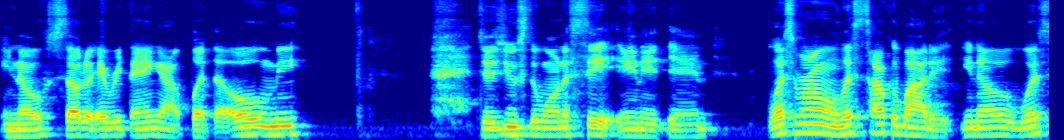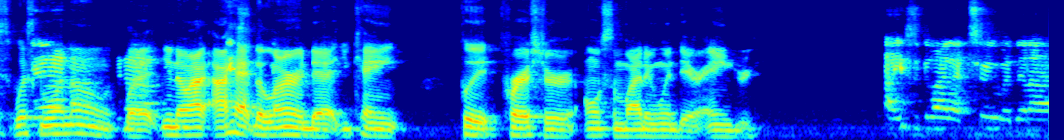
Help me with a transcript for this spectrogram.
you know settle everything out. But the old me just used to want to sit in it. and what's wrong? Let's talk about it. You know what's what's yeah, going on. Yeah. But you know I, I had to learn that you can't put pressure on somebody when they're angry. I used to be like that too, but then I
